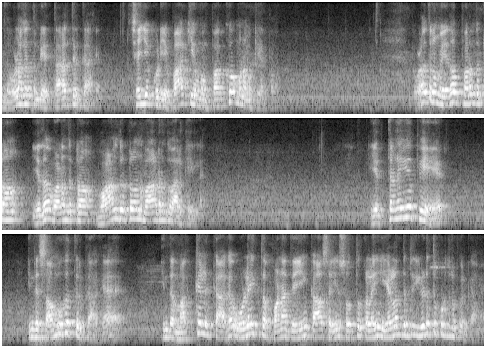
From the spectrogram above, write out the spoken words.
இந்த உலகத்தினுடைய தரத்திற்காக செய்யக்கூடிய பாக்கியமும் பக்குவமும் நமக்கு ஏற்படும். உலகத்தில் நம்ம ஏதோ பிறந்துட்டோம் ஏதோ வளர்ந்துட்டோம் வாழ்ந்துட்டோம்னு வாழ்கிறது வாழ்க்கை இல்லை. எத்தனையோ பேர் இந்த சமூகத்திற்காக இந்த மக்களுக்காக உழைத்த பணத்தையும் காசையும் சொத்துக்களையும் இழந்துட்டு எடுத்து கொடுத்துட்டு போயிருக்காங்க.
